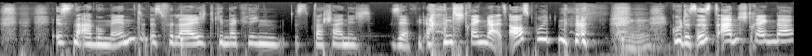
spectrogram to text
ist ein Argument. Ist vielleicht, Kinder kriegen ist wahrscheinlich sehr viel anstrengender als Ausbrüten. Mhm. Gut, es ist anstrengender.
